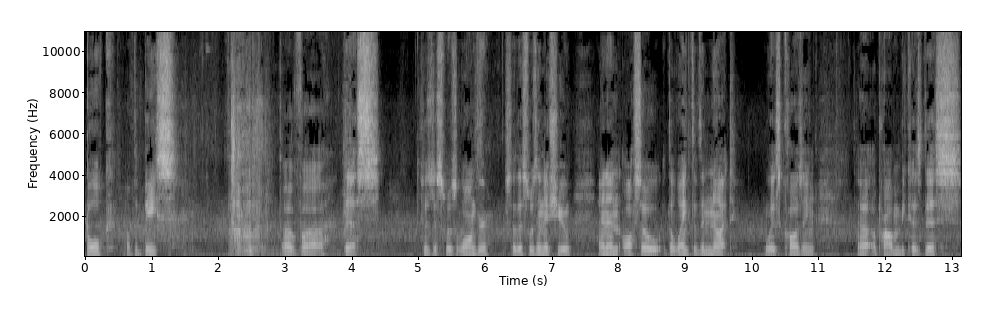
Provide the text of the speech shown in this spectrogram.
bulk of the base of uh, this because this was longer. So this was an issue. And then also the length of the nut was causing uh, a problem because this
